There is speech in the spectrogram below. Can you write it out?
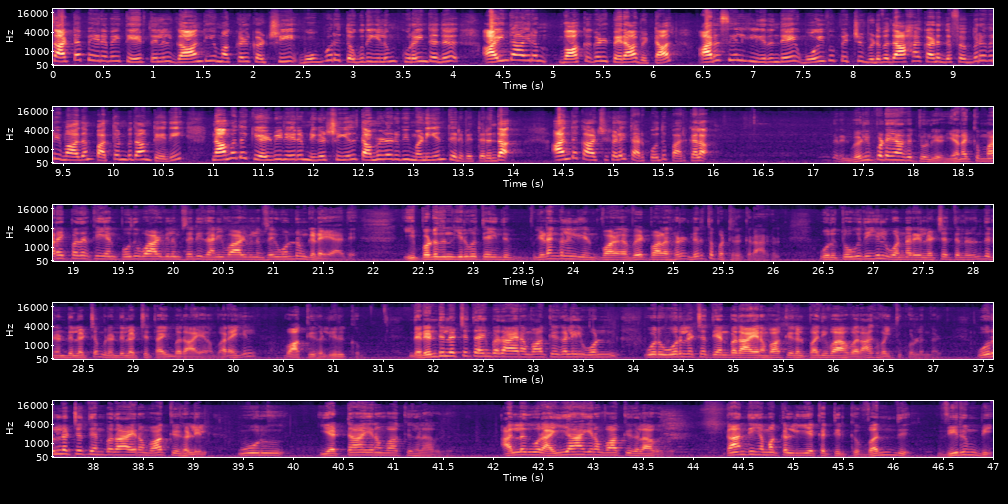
சட்டப்பேரவை தேர்தலில் காந்திய மக்கள் கட்சி ஒவ்வொரு தொகுதியிலும் குறைந்தது ஐந்தாயிரம் வாக்குகள் பெறாவிட்டால் அரசியலில் இருந்தே ஓய்வு பெற்று விடுவதாக கடந்த பிப்ரவரி மாதம் பத்தொன்பதாம் தேதி நமது கேள்வி நேரம் நிகழ்ச்சியில் தமிழருவி மணியன் தெரிவித்திருந்தார். அந்த காட்சிகளை தற்போது பார்க்கலாம். வெளிப்படையாக சொல்கிறேன். எனக்கு மறைப்பதற்கு என் பொது வாழ்விலும் சரி தனி வாழ்விலும் சரி ஒன்றும் கிடையாது. இப்பொழுது இருபத்தி ஐந்து இடங்களில் என் வேட்பாளர்கள் நிறுத்தப்பட்டிருக்கிறார்கள். ஒரு தொகுதியில் ஒன்றரை லட்சத்திலிருந்து ரெண்டு லட்சம் ரெண்டு லட்சத்து ஐம்பதாயிரம் வரையில் வாக்குகள் இருக்கும். இந்த ரெண்டு லட்சத்து ஐம்பதாயிரம் வாக்குகளில் ஒன் ஒரு ஒரு லட்சத்து எண்பதாயிரம் வாக்குகள் பதிவாகுவதாக வைத்துக் கொள்ளுங்கள். ஒரு லட்சத்து எண்பதாயிரம் வாக்குகளில் ஒரு எட்டாயிரம் வாக்குகளாவது அல்லது ஒரு ஐயாயிரம் வாக்குகளாவது காந்திய மக்கள் இயக்கத்திற்கு வந்து விரும்பி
